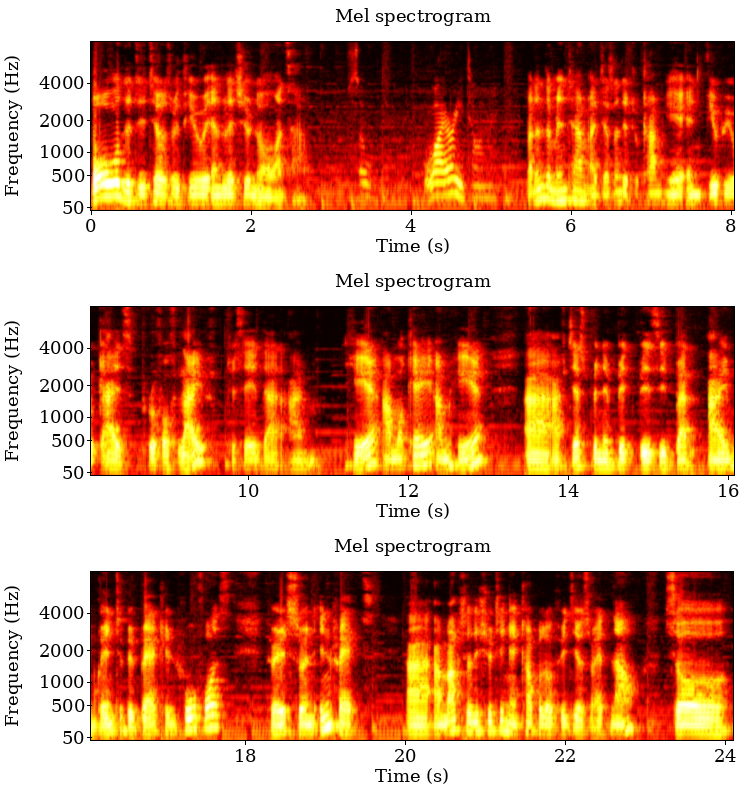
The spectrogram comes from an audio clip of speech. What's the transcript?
all the details with you and let you know what's up. So, why are you telling me? But in the meantime, I just wanted to come here and give you guys proof of life to say that I'm here, I'm okay, I'm here. Uh, I've just been a bit busy, but I'm going to be back in full force very soon. In fact, uh, I'm actually shooting a couple of videos right now, so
